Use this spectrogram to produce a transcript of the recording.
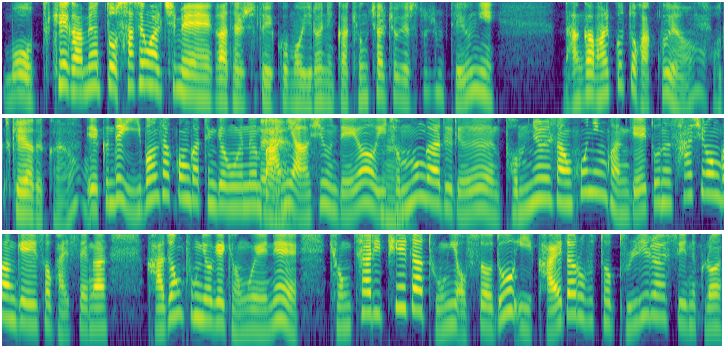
뭐 어떻게 가면 또 사생활 침해가 될 수도 있고 뭐 이러니까 경찰 쪽에서도 좀 대응이 난감할 것도 같고요. 어떻게 해야 될까요? 예, 근데 이번 사건 같은 경우는 네. 많이 아쉬운데요. 이 음. 전문가들은 법률상 혼인 관계 또는 사실혼 관계에서 발생한 가정 폭력의 경우에는 경찰이 피해자 동의 없어도 이 가해자로부터 분리를 할 수 있는 그런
